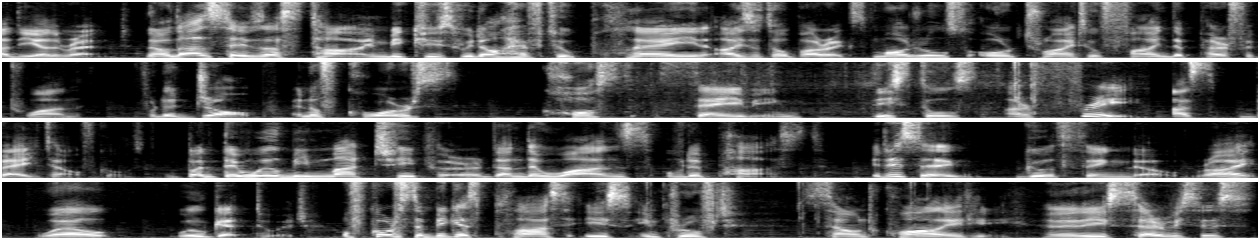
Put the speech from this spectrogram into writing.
at the other end. Now that saves us time because we don't have to play in iZotope RX modules or try to find the perfect one for the job. And of course, cost saving these tools are free, as beta of course, but they will be much cheaper than the ones of the past. It is a good thing though, right? Well, we'll get to it. Of course, the biggest plus is improved sound quality. Uh, these services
